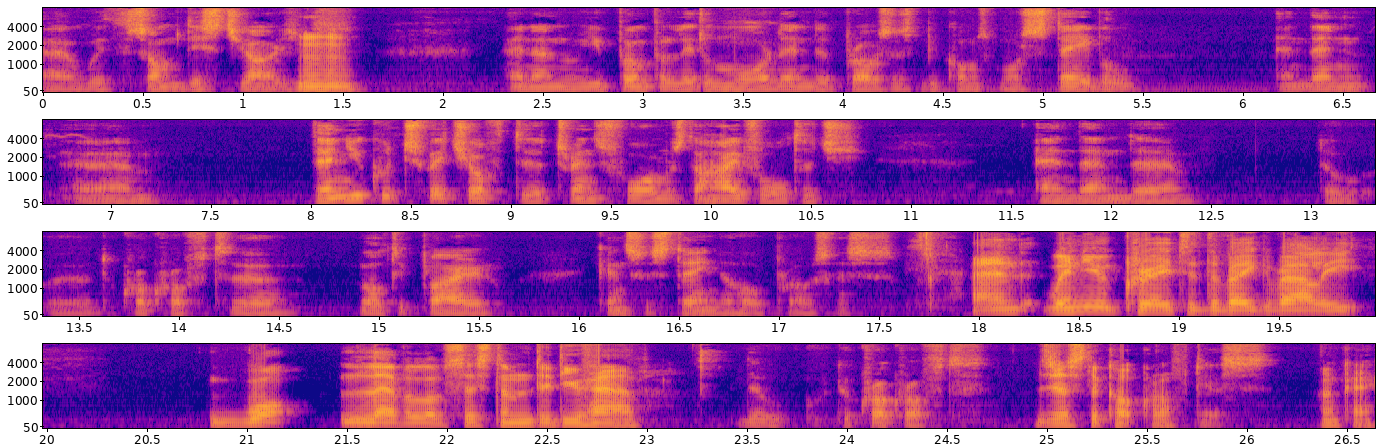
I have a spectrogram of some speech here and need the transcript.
uh, with some discharges Mhm. And then when you pump a little more then the process becomes more stable and then um, then you could switch off the transformers the high voltage and then the the, uh, the Crocroft uh, multiplier can sustain the whole process And when you created the Vega Valley, what level of system did you have? the the Crocroft Just the Cockcroft. yes Okay.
